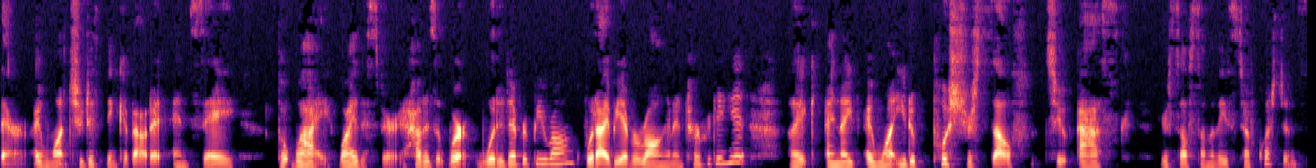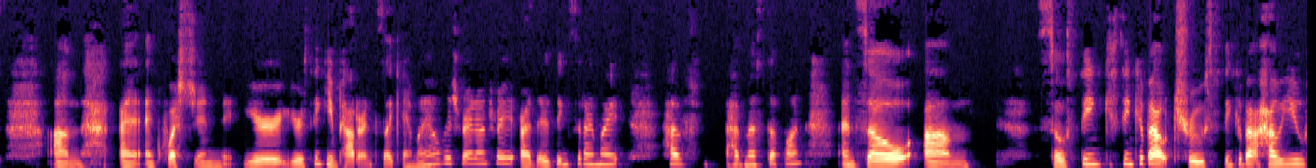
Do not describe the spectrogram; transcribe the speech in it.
there. I want you to think about it and say, but why? Why the spirit? How does it work? Would it ever be wrong? Would I be ever wrong in interpreting it? Like, and I, I want you to push yourself to ask yourself some of these tough questions um, and, and, question your your thinking patterns like am i always right on track are there things that i might have have messed up on and so um, so think think about truth, think about how you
